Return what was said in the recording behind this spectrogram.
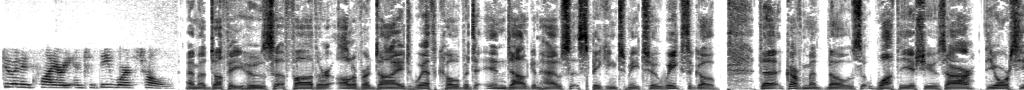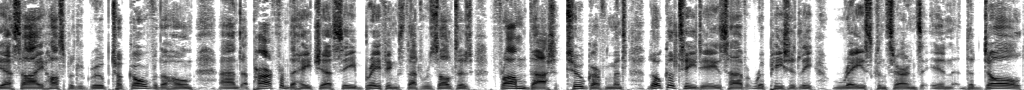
do an inquiry into the worst home. Emma Duffy, whose father Oliver died with COVID in Dealgan House, speaking to me two weeks ago. The government knows what the issues are. The RCSI hospital group took over the home, and apart from the HSE briefings that resulted from that to government, local TDs have repeatedly raised concerns in the Dáil.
